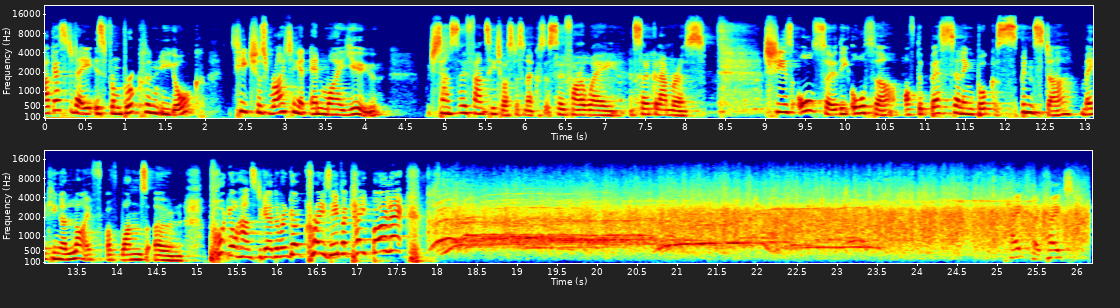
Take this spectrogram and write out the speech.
Our guest today is from Brooklyn, New York, teaches writing at NYU, which sounds so fancy to us, doesn't it? Because it's so far away and so glamorous. She is also the author of the best selling book Spinster Making a Life of One's Own. Put your hands together and go crazy for Kate Bolick! Kate, Kate, Kate.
